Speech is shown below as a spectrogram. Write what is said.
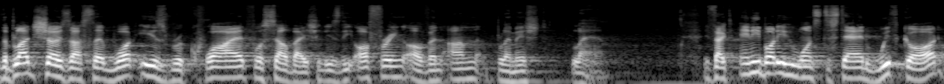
The blood shows us that what is required for salvation is the offering of an unblemished lamb. In fact, anybody who wants to stand with God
